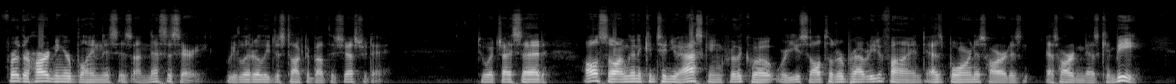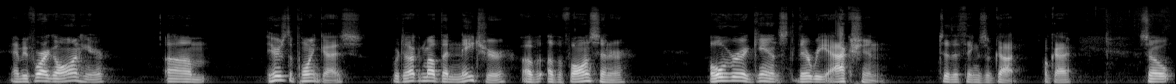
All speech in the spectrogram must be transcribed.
further hardening or blindness is unnecessary. We literally just talked about this yesterday." To which I said, "Also, I'm going to continue asking for the quote where you saw total depravity defined as born as hard as as hardened as can be." And before I go on here, um, here's the point, guys. We're talking about the nature of, of a fallen sinner over against their reaction to the things of God. Okay. So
